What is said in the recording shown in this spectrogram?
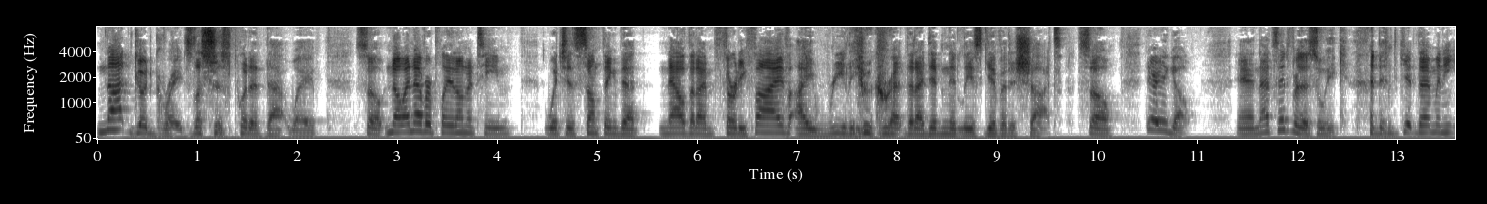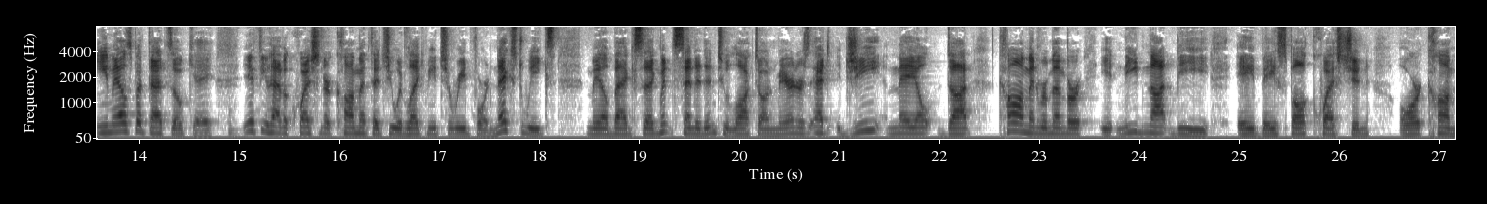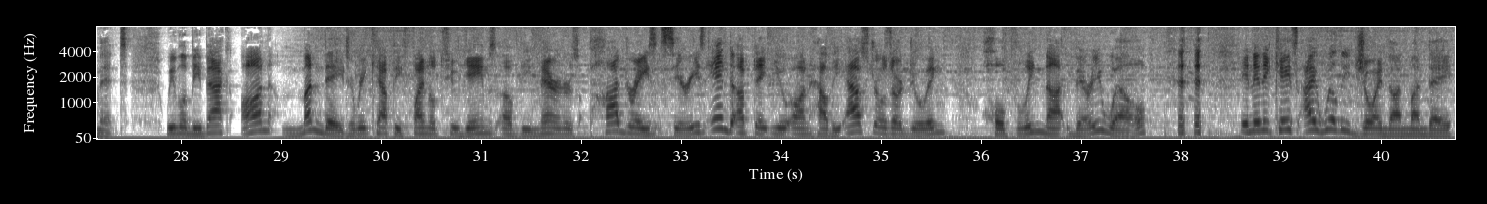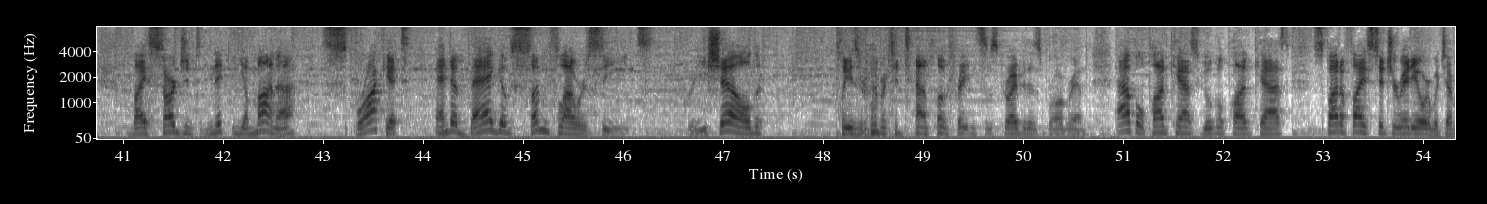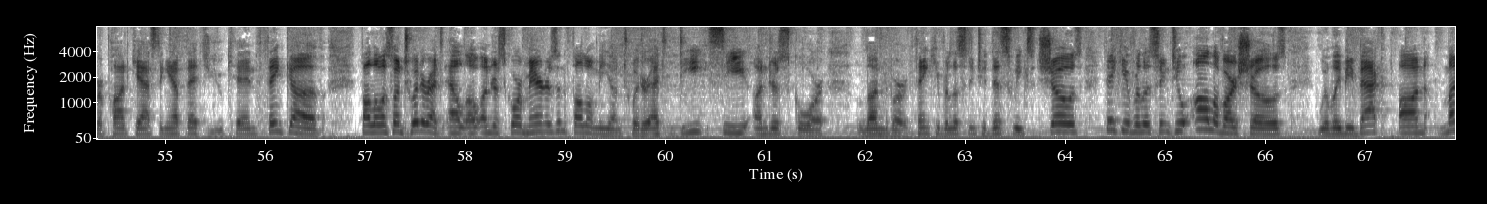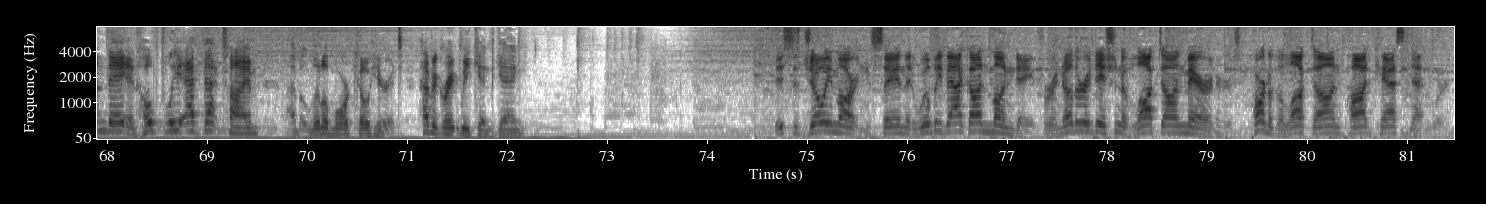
not good grades. Let's just put it that way. So, no, I never played on a team, which is something that now that I'm 35, I really regret that I didn't at least give it a shot. So, there you go. And that's it for this week. I didn't get that many emails, but that's okay. If you have a question or comment that you would like me to read for next week's mailbag segment, send it in to lockedonmariners at gmail.com. And remember, it need not be a baseball question or comment. We will be back on Monday to recap the final two games of the Mariners Padres series and to update you on how the Astros are doing hopefully not very well. In any case, I will be joined on Monday by Sergeant Nick Yamana, Sprocket, and a bag of sunflower seeds, pre shelled. Please remember to download, rate, and subscribe to this program. Apple Podcast, Google Podcast, Spotify, Stitcher Radio, or whichever podcasting app that you can think of. Follow us on Twitter at LO underscore Mariners and follow me on Twitter at DC underscore Lundberg. Thank you for listening to this week's shows. Thank you for listening to all of our shows. We'll be back on Monday, and hopefully at that time, I'm a little more coherent. Have a great weekend, gang. This is Joey Martin saying that we'll be back on Monday for another edition of Locked On Mariners, part of the Locked On Podcast Network.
